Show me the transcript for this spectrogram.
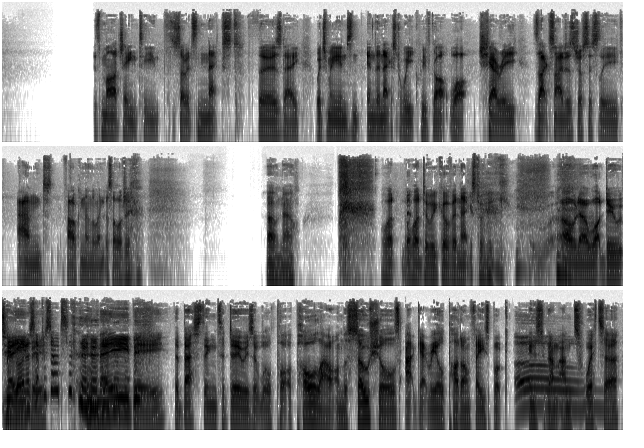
it's March 18th, so it's next Thursday, which means in the next week we've got what Cherry, Zack Snyder's Justice League, and Falcon and the Winter Soldier. oh no! what what do we cover next week? Oh no! What do Two bonus maybe episodes. maybe the best thing to do is that we'll put a poll out on the socials at Get Real Pod on Facebook, Instagram, and Oh. Twitter.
